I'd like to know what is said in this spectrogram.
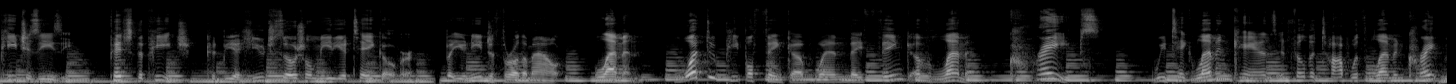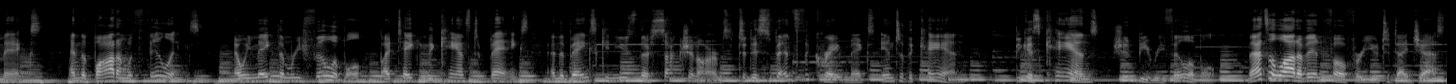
Peach is easy. Pitch the Peach could be a huge social media takeover, but you need to throw them out. Lemon. What do people think of when they think of lemon? Crepes. We take lemon cans and fill the top with lemon crepe mix and the bottom with fillings. And we make them refillable by taking the cans to banks, and the banks can use their suction arms to dispense the crepe mix into the can. Because cans should be refillable. That's a lot of info for you to digest,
